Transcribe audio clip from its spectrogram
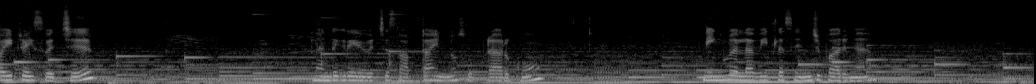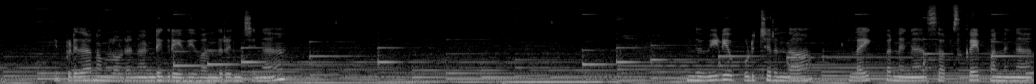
ஒயிட் ரைஸ் வச்சு நண்டு கிரேவி வச்சு சாப்பிட்டா இன்னும் சூப்பராக இருக்கும். நீங்களும் எல்லாம் வீட்டில் செஞ்சு பாருங்கள் இப்படி தான் நம்மளோட நண்டு கிரேவி வந்துருந்துச்சுங்க. இந்த வீடியோ பிடிச்சிருந்தா லைக் பண்ணுங்கள் சப்ஸ்கிரைப் பண்ணுங்கள்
